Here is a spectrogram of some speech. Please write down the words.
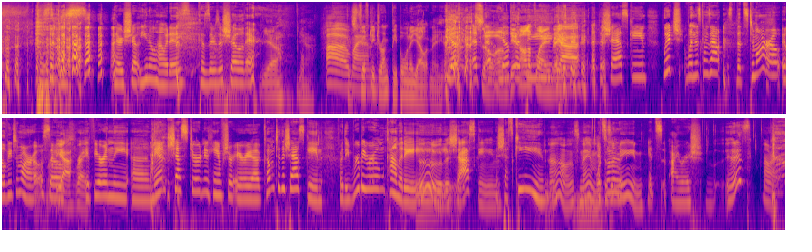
There's show. You know how it is because there's a show there. yeah, yeah. Oh, 'Cause man. 50 drunk people want to yell at me. Yep. At, so at- I'm yep, getting at on a plane, baby. Yeah. At the Shaskeen, which when this comes out, that's tomorrow. It'll be tomorrow. So Yeah, right. If you're in the uh, Manchester, New Hampshire area, come to the Shaskeen for the Ruby Room comedy. Ooh, the Shaskeen. The Shaskeen. oh, this name. What It's does one it of the- mean? It's Irish. It is? All right.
